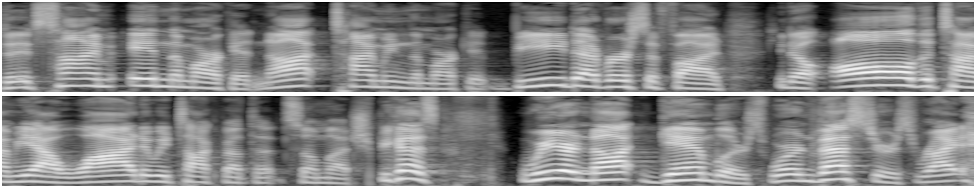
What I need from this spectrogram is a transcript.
It's time in the market, not timing the market. Be diversified, you know, all the time. Yeah, why do we talk about that so much? Because we are not gamblers, we're investors, right?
